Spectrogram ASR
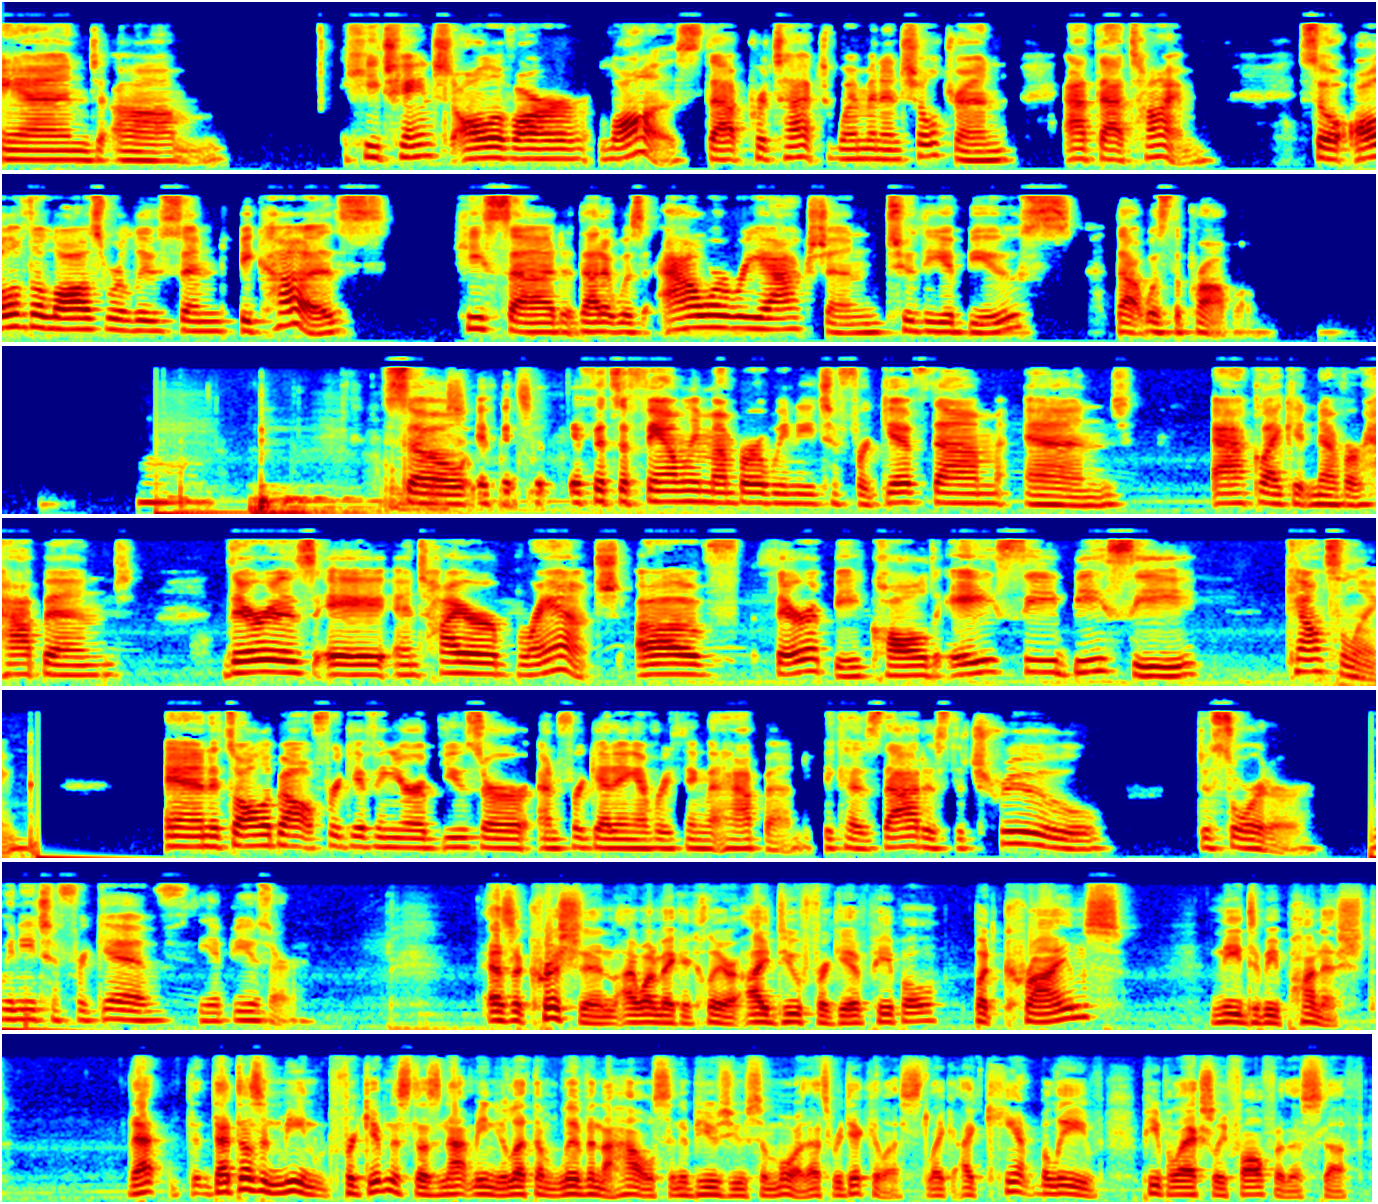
and um, he changed all of our laws that protect women and children at that time. So all of the laws were loosened because he said that it was our reaction to the abuse that was the problem. Oh So if it's if it's a family member, we need to forgive them and act like it never happened. There is a entire branch of therapy called ACBC counseling. And it's all about forgiving your abuser and forgetting everything that happened because that is the true disorder. We need to forgive the abuser. as a Christian, I want to make it clear I do forgive people, but crimes need to be punished. That that doesn't mean forgiveness does not mean you let them live in the house and abuse you some more. That's ridiculous. Like I can't believe people actually fall for this stuff.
